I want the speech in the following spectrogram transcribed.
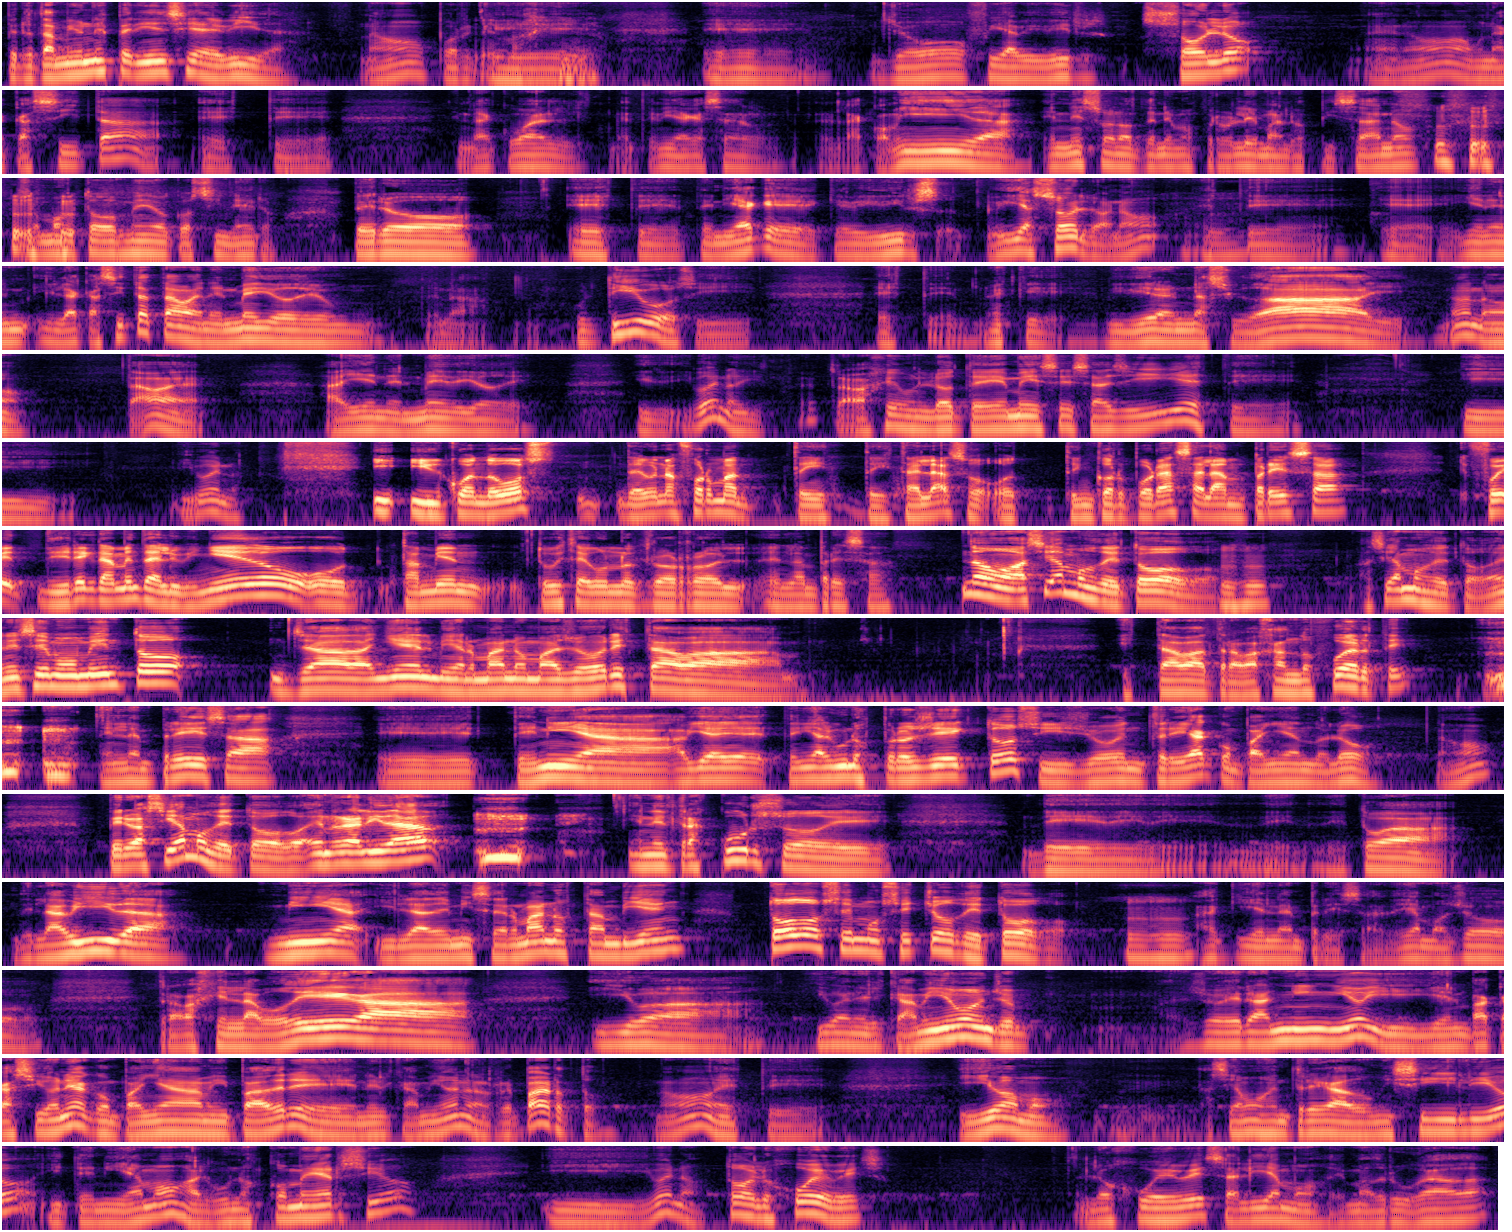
pero también una experiencia de vida, ¿no? Porque eh, yo fui a vivir solo, eh, ¿no? A una casita, este, en la cual me tenía que hacer la comida. En eso no tenemos problemas los pisanos, somos todos medio cocineros. Pero este, tenía que, que vivir, vivía solo, ¿no? Este, eh, y, en el- y la casita estaba en el medio de, un, de una- cultivos y este, no es que viviera en una ciudad y no, no, estaba ahí en el medio de y, y bueno, y trabajé un lote de meses allí, este y, y bueno, Y, y cuando vos de alguna forma te, te instalás o, o te incorporás a la empresa, ¿fue directamente al viñedo o también tuviste algún otro rol en la empresa? no, hacíamos de todo. Hacíamos de todo. En ese momento ya Daniel, mi hermano mayor, estaba, estaba trabajando fuerte en la empresa, eh, tenía, había, tenía algunos proyectos y yo entré acompañándolo, ¿no? Pero hacíamos de todo. En realidad, en el transcurso de, de, toda de la vida mía y la de mis hermanos también, todos hemos hecho de todo aquí en la empresa. Digamos, yo trabajé en la bodega, iba, iba en el camión, yo, yo era niño y en vacaciones acompañaba a mi padre en el camión al reparto, ¿no? Este, íbamos, hacíamos entrega a domicilio y teníamos algunos comercios y bueno, todos los jueves, los jueves salíamos de madrugada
